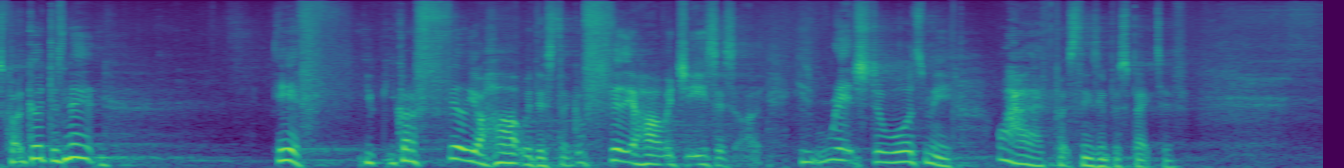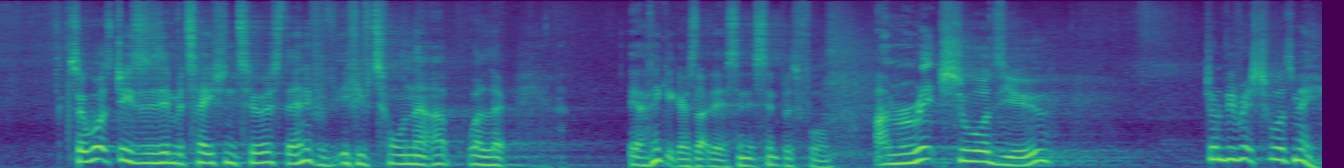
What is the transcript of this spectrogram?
Feels quite good, doesn't it? if you, have got to fill your heart with this to fill your heart with Jesus. Oh, he's rich towards me. Wow, that puts things in perspective. So, what's Jesus' invitation to us then? If, if you've torn that up, well, look, I think it goes like this in its simplest form I'm rich towards you. Do you want to be rich towards me?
